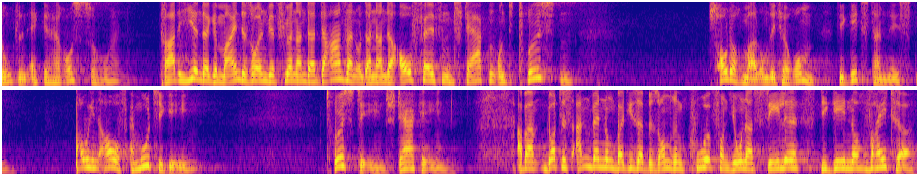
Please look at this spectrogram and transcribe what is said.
dunklen Ecke herauszuholen. Gerade hier in der Gemeinde sollen wir füreinander da sein und einander aufhelfen, stärken und trösten. Schau doch mal um dich herum. Wie geht's deinem Nächsten? Bau ihn auf, ermutige ihn. Tröste ihn, stärke ihn. Aber Gottes Anwendung bei dieser besonderen Kur von Jonas Seele, die gehen noch weiter.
